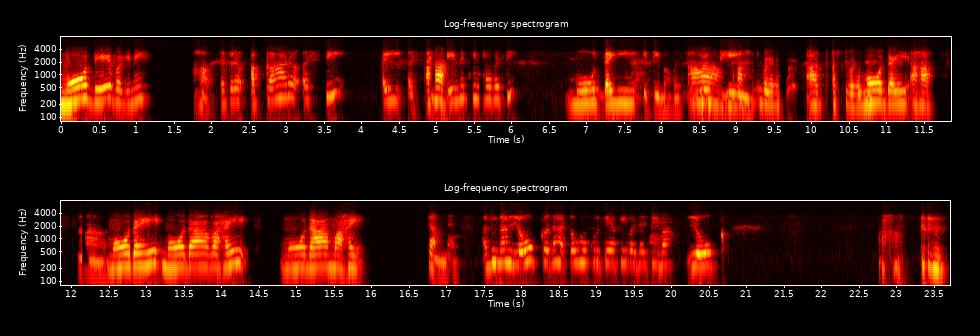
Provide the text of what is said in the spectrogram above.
मोदे भगिनि हा तत्र अकार अस्ति ऐ अस्ति। तेन किं भवति? मोदै इति भवति अस्तु भगिनि। मोदै मोदै मोदावहै मोदामहै। सम्यक्। अधुना लोक् धातोः कृते अपि वदति वा? लोक्।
